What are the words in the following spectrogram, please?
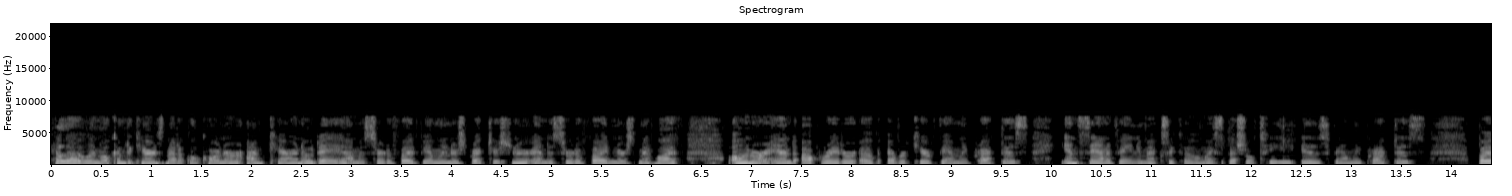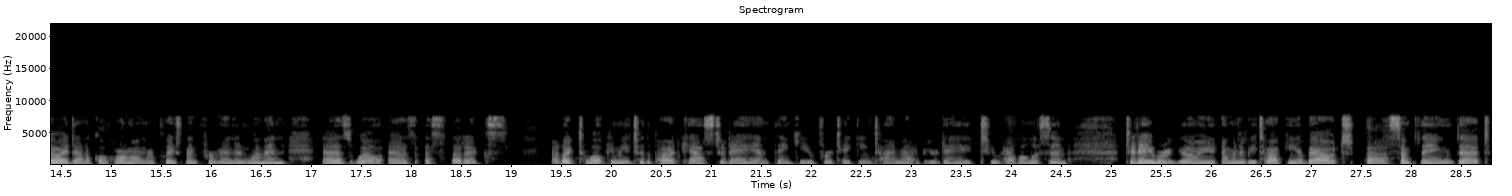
Hello and welcome to Karen's Medical Corner. I'm Karen O'Day. I'm a certified family nurse practitioner and a certified nurse midwife, owner and operator of Evercare Family Practice in Santa Fe, New Mexico. My specialty is family practice, bioidentical hormone replacement for men and women, as well as aesthetics. I'd like to welcome you to the podcast today and thank you for taking time out of your day to have a listen. Today we're going I'm going to be talking about uh, something that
